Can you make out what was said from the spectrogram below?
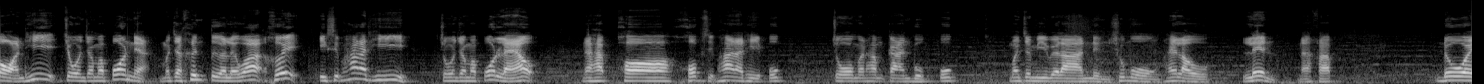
ก่อนที่โจรจะมาป้นเนี่ย มันจะขึ้นเตือนเลยว่า เฮ้ย อีก 15 นาที โจรจะมาป้นแล้วนะครับ พอครบ 15 นาทีปุ๊บ โจรมาทำการบุกปุ๊บ มันจะมีเวลา 1 ชั่วโมงให้เราเล่นนะครับ โดย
